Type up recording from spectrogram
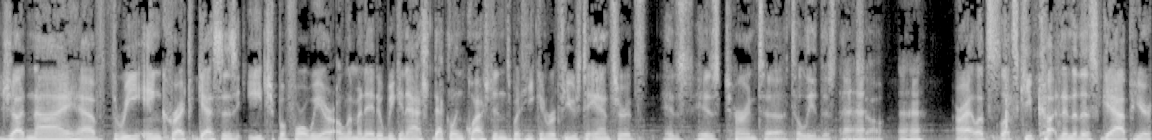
Judd and I have three incorrect guesses each before we are eliminated. We can ask Declan questions, but he can refuse to answer. It's his his turn to to lead this thing. So, Uh-huh. all right, let's let's keep cutting into this gap here.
